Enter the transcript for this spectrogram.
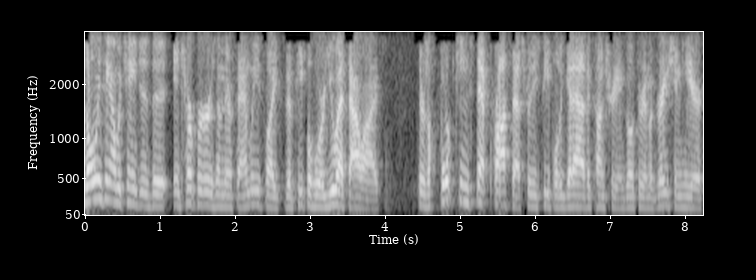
the only thing I would change is the interpreters and their families, like the people who are U.S. allies. There's a 14-step process for these people to get out of the country and go through immigration here.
